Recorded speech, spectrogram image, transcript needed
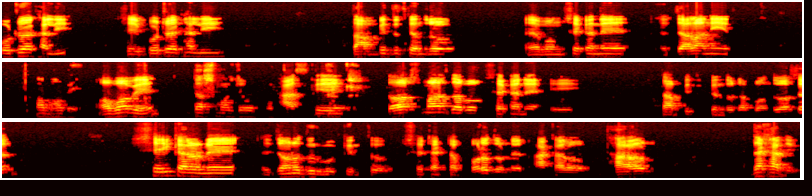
পটুয়াখালী সেই পটুয়াখালী তাপ বিদ্যুৎ কেন্দ্র এবং সেখানে জ্বালানির অভাবে। অভাবে দশ মাস যাবত আজকে দশ মাস যাবৎ সেখানে এই তাপবিদ্যুৎ কেন্দ্রটা বন্ধ আছে। সেই কারণে জনদুর্ভোগ কিন্তু সেটা একটা বড় ধরনের আকার ধারণ দেখা দিল।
